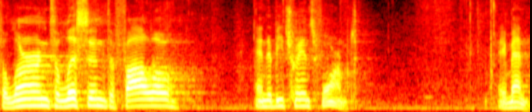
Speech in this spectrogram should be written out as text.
to learn, to listen, to follow, and to be transformed. Amen.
